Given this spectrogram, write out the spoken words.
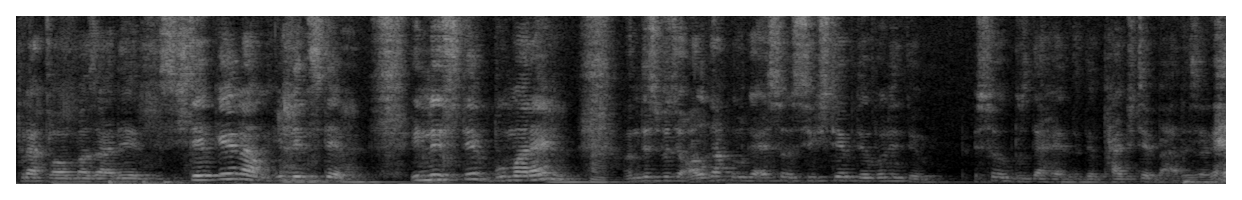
पुरा क्लबमा जाने। स्टेपकै नाम? Indian step Indian step boomerang. अनि त्यसपछि हल्का फुल्का यसो सिक्स स्टेप त्यो पनि त्यो। यसो बुझ्दाखेरि त त्यो फाइभ स्टेप भएको रहेछ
